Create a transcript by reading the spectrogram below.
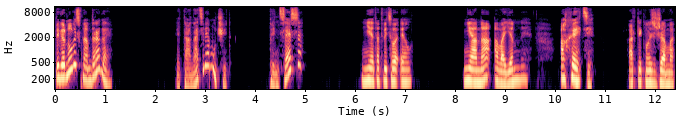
ты вернулась к нам, дорогая? Это она тебя мучает? Принцесса? Нет, — ответила Эл. Не она, а военные. Ах, эти! — откликнулась Джемма.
